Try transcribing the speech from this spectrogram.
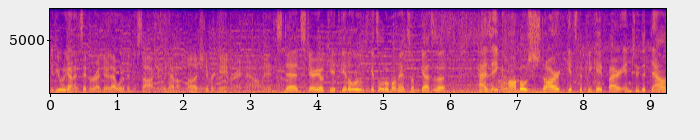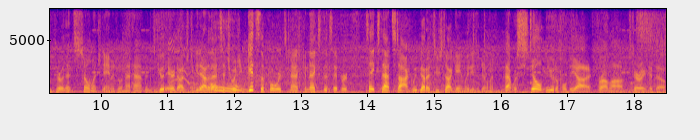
If he would have gotten a tipper right there, that would have been the stock, and we'd have a much different game right now. Instead, Stereo Kid get a little, gets a little momentum, gets a, has a combo start, gets the PK fire into the down throw. That's so much damage when that happens. Good air dodge to get out of that situation. Gets the forward smash, connects the tipper, takes that stock. We've got a two-stock game, ladies and gentlemen. That was still beautiful DI from um, Stereo Kid though.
